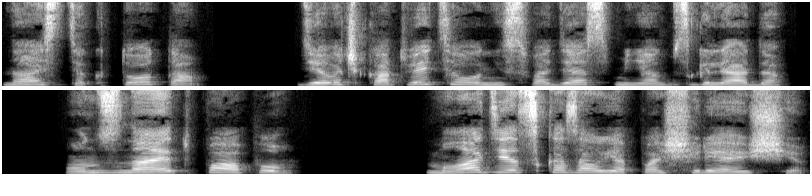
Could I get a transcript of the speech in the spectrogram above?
«Настя, кто там?» Девочка ответила, не сводя с меня взгляда. «Он знает папу». «Молодец», — сказал я поощряюще.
